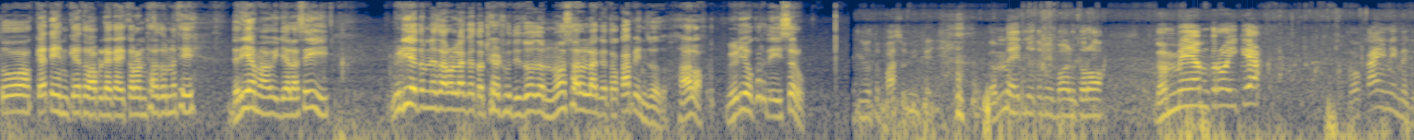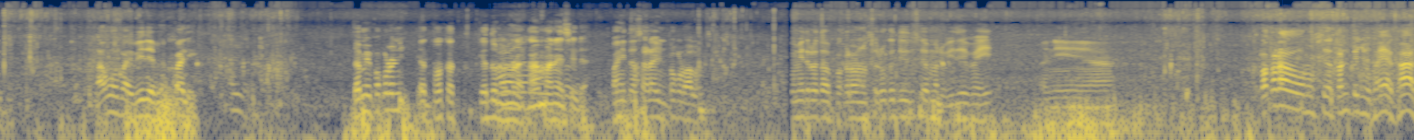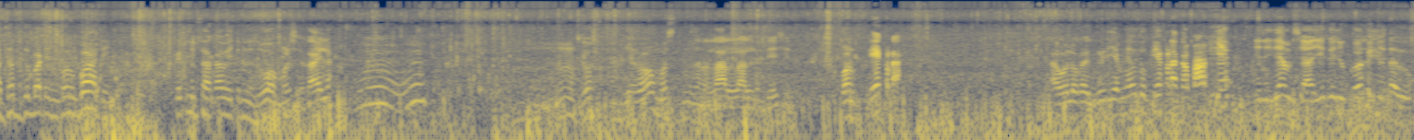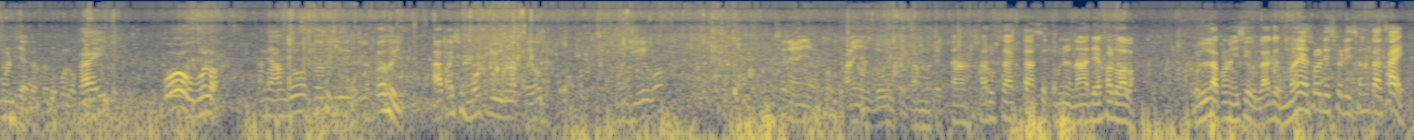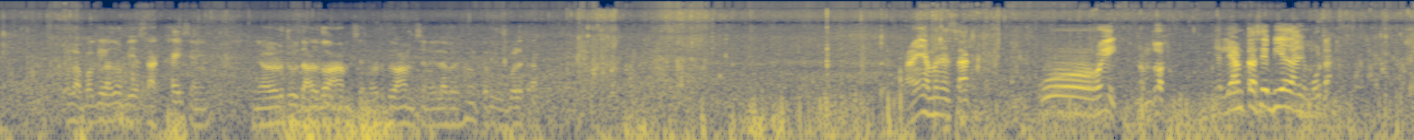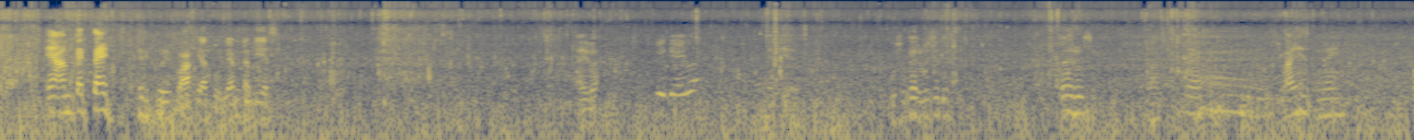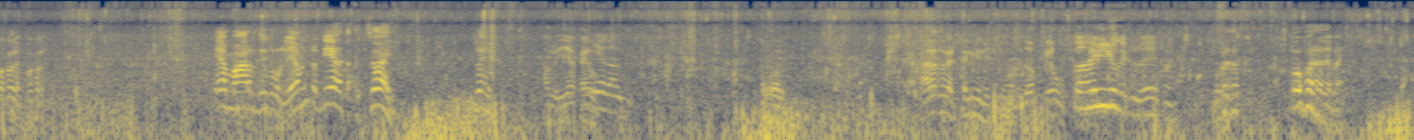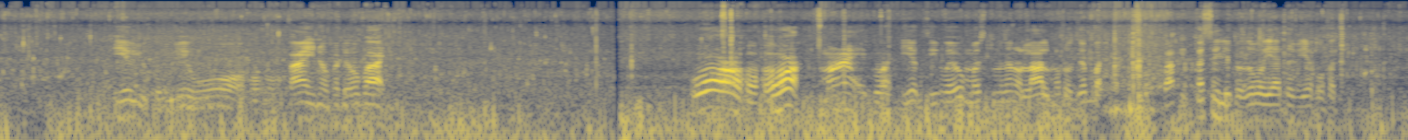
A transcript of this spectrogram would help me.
તો કહેતી ને કહેતો આપણે કાંઈ કરવાનું થતું નથી. દરિયામાં આવી ગયેલા છે એ વીડિયો તમને સારો લાગે તો ઠેઠ સુધી જોજો ન સારો લાગે તો કાપીને જોજો. હાલો વીડિયો કરી દઈએ શરૂ. એટલું તો પાછું નહીં ગમે એટલું તમે બળ કરો. ગમે એમ કરો એ ક્યાં તો કાંઈ નહીં મેં કીધું. લાવો ભાઈ વિદે ખાલી. તમે પકડો નહીં એક વખત. કીધું હમણાં કામ આને છે પાણી તો સડાવીને પકડો હાલો. મિત્રો તો પકડવાનું શરૂ કરી દીધું છે અમારે વિજયભાઈ અને પકડાવવાનું છે કન્ટિન્યુ ખાયા ઘા ધબધબાટીને બહુ બહાટી કેટલું શાક આવી તમને જોવા મળશે કાયલા મસ્ત મજાના લાલ લાલ ને દેશી. પણ કેકડા. આ ઓલો કઈ વીડિયો આવતું કેકડા કપા છે. એની જેમ છે. આ એકલું કહેલું તાવ્યું ખોંડિયા કરતો. બોલો કાઈ બહુ બોલો. અને આમ જોવો કહેલું એટલે કહી, આ પાછી મોટી ન થયો મોટી એવો છે ને અહીંયા અહીંયા જોવું કંઈક આમ કંઈક ત્યાં સારું શાક છે, તમને ના દેખાડો, હાલો. ઓલા પણ છે એવું લાગે, મને થોડી થોડી શંકા થાય. ઓલા બગલા તો બે શાક ખાય છે અહીં. ને અડધું દાળ તો આમ છે, ને અડધું આમ છે, ને એટલે શું કરવું, બળતરા. અહીંયા મને શાક ઓય, આમ જો. એ લેમટા છે બે અહીં મોટા. એ આમ કંઈક થાય. આખે આખું લેમટા બે છે આવ્યા નથી આવ્યા. ઊંચું કર ઊંચું કર કર ઊંચું અહીં નહીં પકડે પકડે એ મારો દીકરો લેમટ બે હતા જોઈ જોઈ હાલો એક આવ્યો બોલ હાલો તો ભાઈ ઠલવી લીધી હવે જો કેવું કહ્યું કેટલું એ પણ ઉભર તો ઉભર રહે ભાઈ એવું કર્યું એ ઓહો કાંઈ ન ઘટે ઓ ભાઈ ઓહો માય ગોડ એક ઝીંગો એવો મસ્ત મજાનો લાલ મોટો જબ્બર બાકી કસી લેતો જવો યાદ આવી એક વખત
